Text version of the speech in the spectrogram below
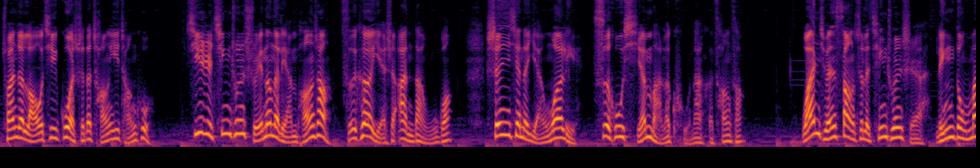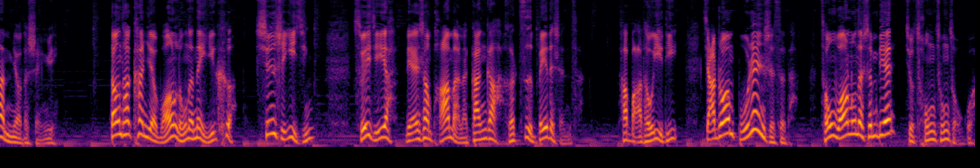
穿着老气过时的长衣长裤，昔日青春水嫩的脸庞上，此刻也是暗淡无光，深陷的眼窝里。似乎写满了苦难和沧桑，完全丧失了青春时灵动曼妙的神韵。当他看见王龙的那一刻，先是一惊，随即呀，脸上爬满了尴尬和自卑的神色。他把头一低，假装不认识似的，从王龙的身边就匆匆走过。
